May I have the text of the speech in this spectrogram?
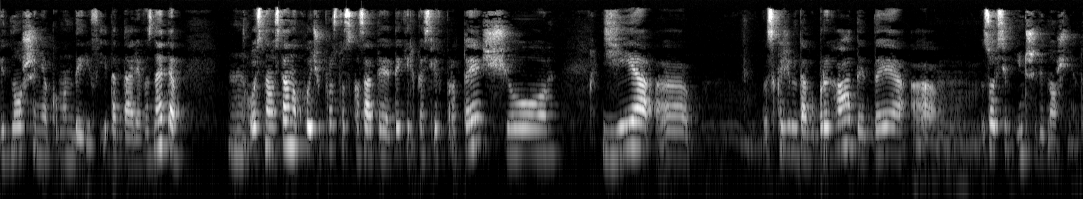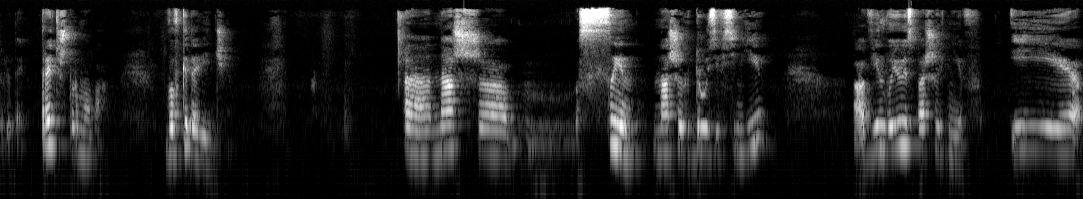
відношення командирів і так далі. Ви знаєте, ось наостанок хочу просто сказати декілька слів про те, що є, скажімо так, бригади, де зовсім інше відношення до людей. Третя штурмова, Вовки да Вінчі. Наш син наших друзів сім'ї. Він воює з перших днів. І е,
